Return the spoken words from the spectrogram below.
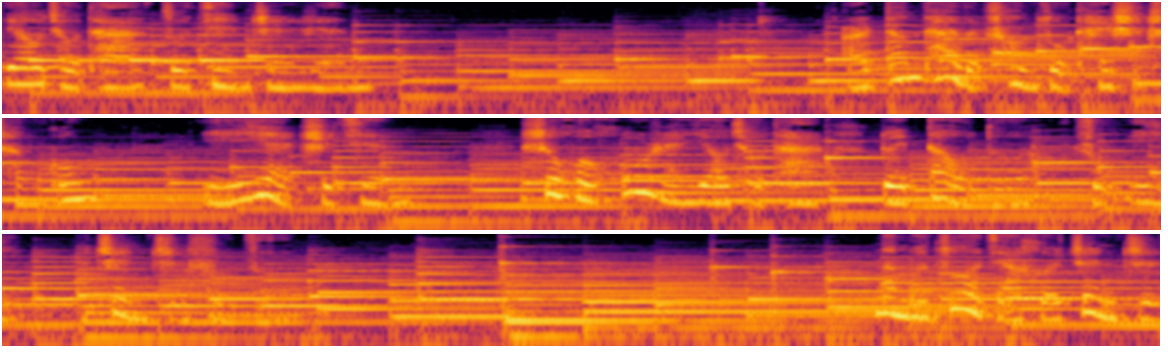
要求他做见证人。而当他的创作开始成功，一夜之间，社会忽然要求他对道德主义、政治负责。那么，作家和政治？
